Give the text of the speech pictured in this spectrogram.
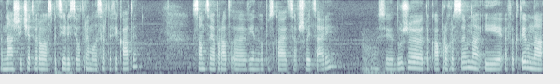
Наші четверо спеціалістів отримали сертифікати. Сам цей апарат е, він випускається в Швейцарії. Ось дуже така прогресивна і ефективна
